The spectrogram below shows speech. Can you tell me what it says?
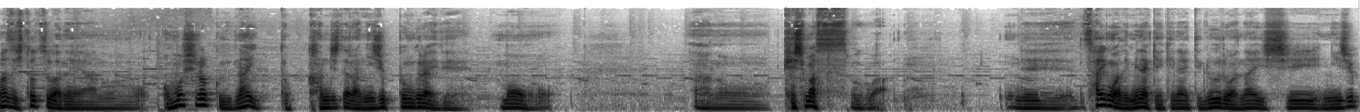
まず一つはねあの面白くないと感じたら20分ぐらいでもうあの消します僕は。で最後まで見なきゃいけないってルールはないし20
